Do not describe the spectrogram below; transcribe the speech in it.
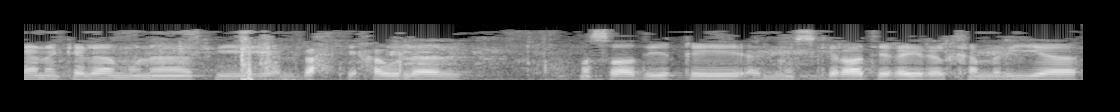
كان كلامنا في البحث حول مصاديق المسكرات غير الخمرية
